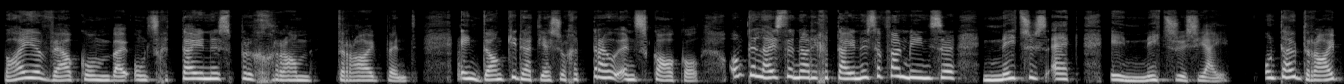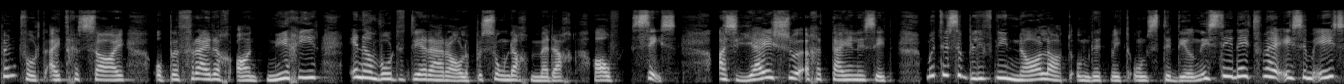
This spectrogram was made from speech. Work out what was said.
Baie welkom by ons getuienisprogram Draaipunt. En dankie dat jy so getrou inskakel om te luister na die getuienisse van mense net soos ek en net soos jy. Onthou Draaipunt word uitgesaai op 'n Vrydag aand 9uur en dan word dit weer herhaal op 'n Sondagmiddag 06:30. As jy so 'n getuienis het, moet asseblief nie nalat om dit met ons te deel nie. Stuur net vir my SMS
